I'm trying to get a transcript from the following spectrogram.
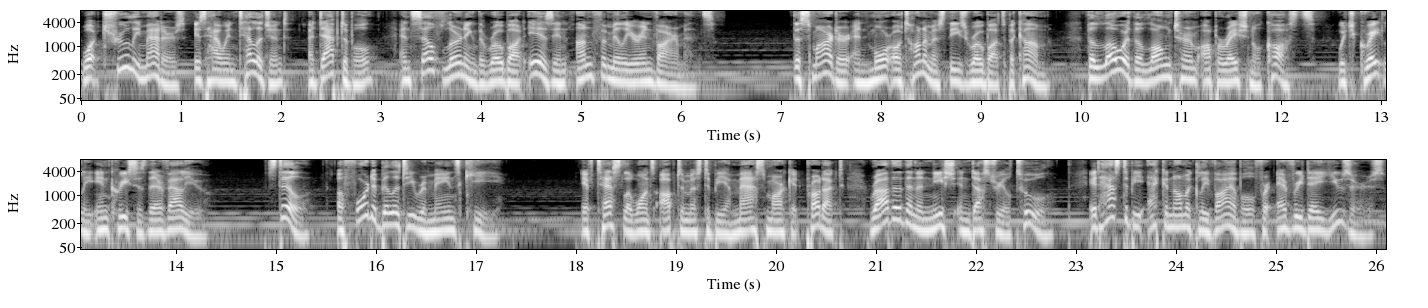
What truly matters is how intelligent, adaptable, and self-learning the robot is in unfamiliar environments. The smarter and more autonomous these robots become, the lower the long-term operational costs, which greatly increases their value. Still, affordability remains key. If Tesla wants Optimus to be a mass market product rather than a niche industrial tool, it has to be economically viable for everyday users.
